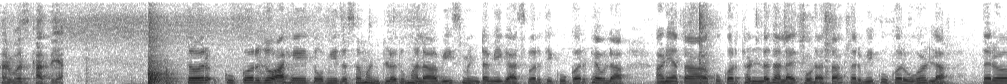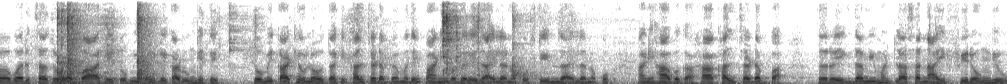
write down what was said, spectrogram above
खरवस खाते. तर कुकर जो आहे तो मी जसं म्हटलं तुम्हाला वीस मिनटं मी गॅसवरती कुकर ठेवला आणि आता कुकर थंड झाला आहे थोडासा तर मी कुकर उघडला. तर वरचा जो डब्बा आहे तो मी पहिले काढून घेते. तो मी का ठेवला होता की खालच्या डब्यामध्ये पाणी वगैरे जायला नको स्टीम जायला नको. आणि हा बघा हा खालचा डब्बा. तर एकदा मी म्हटलं असा नाईफ फिरवून घेऊ.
